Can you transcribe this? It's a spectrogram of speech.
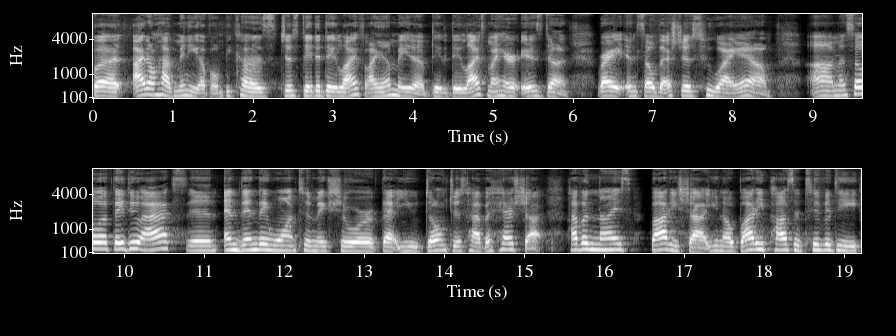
but I don't have many of them because just day to day life, I am made up. Day to day life, my hair is done, right? And so that's just who I am. Um, and so if they do ask and, and then they want to make sure that you don't just have a headshot, have a nice body shot. You know, body positivity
